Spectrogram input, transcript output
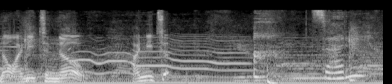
No, I need to know. I need to. Daddy?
